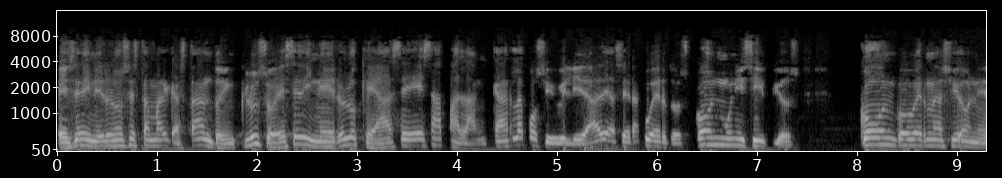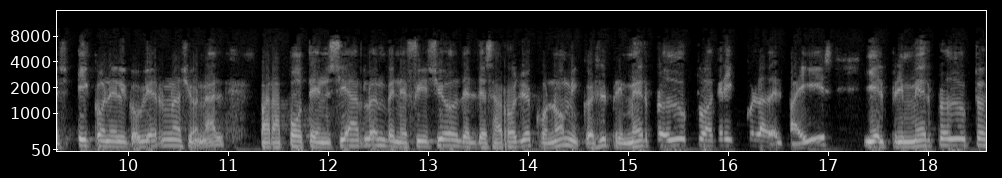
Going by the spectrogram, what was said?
Ese dinero no se está malgastando, incluso ese dinero lo que hace es apalancar la posibilidad de hacer acuerdos con municipios, con gobernaciones y con el gobierno nacional para potenciarlo en beneficio del desarrollo económico. Es el primer producto agrícola del país y el primer producto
